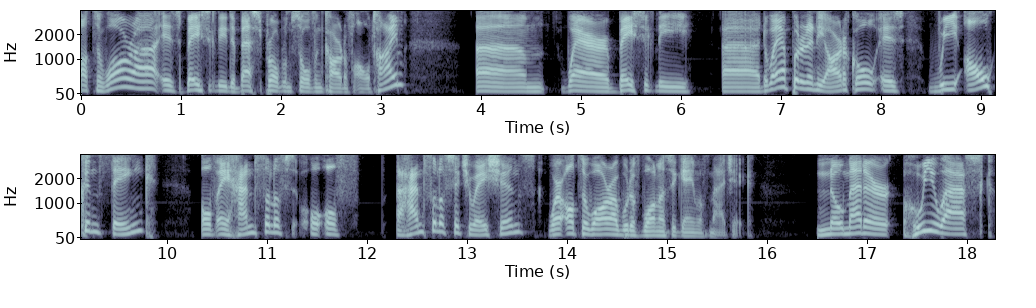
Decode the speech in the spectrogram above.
Otawara is basically the best problem solving card of all time. Um, where basically, uh, the way I put it in the article is we all can think of a handful of of a handful of situations where Otawara would have won us a game of Magic. No matter who you ask,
